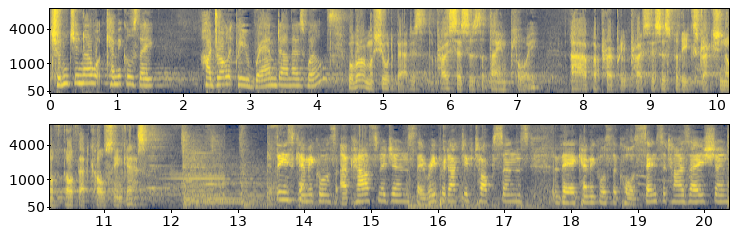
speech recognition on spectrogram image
Shouldn't you know what chemicals they hydraulically ram down those wells? well, what I'm assured about is that the processes that they employ are appropriate processes for the extraction of, of that coal seam gas. These chemicals are carcinogens, they're reproductive toxins, they're chemicals that cause sensitization.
